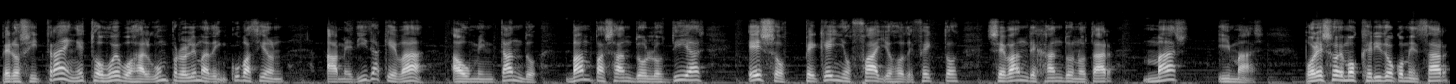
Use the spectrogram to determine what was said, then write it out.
Pero si traen estos huevos algún problema de incubación, a medida que va aumentando, van pasando los días, esos pequeños fallos o defectos se van dejando notar más y más. Por eso hemos querido comenzar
